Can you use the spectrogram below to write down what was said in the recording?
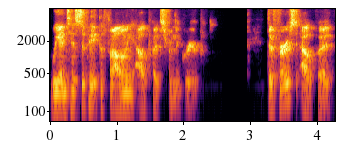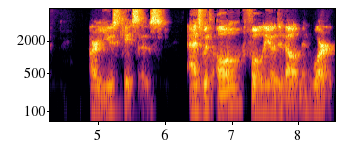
We anticipate the following outputs from the group. The first output are use cases. As with all Folio development work,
